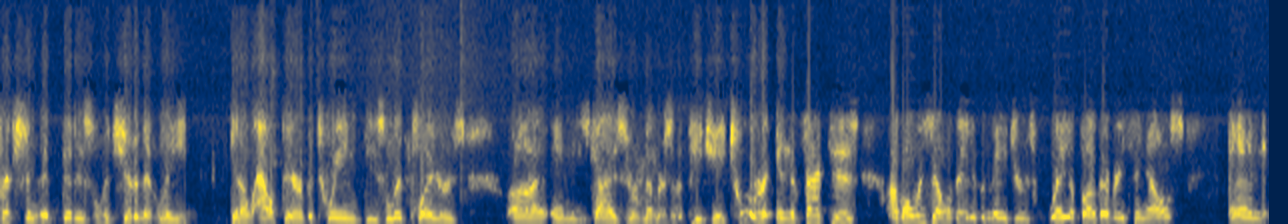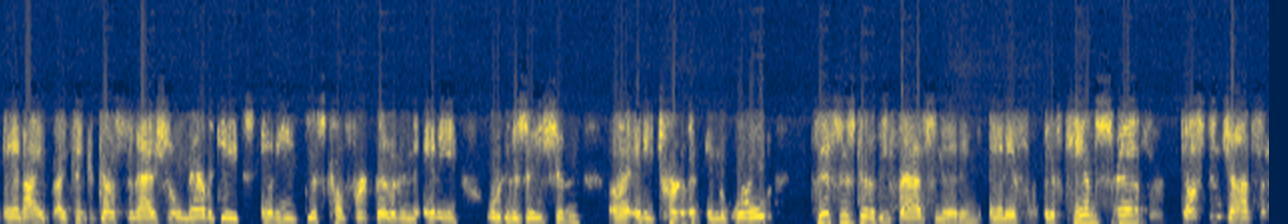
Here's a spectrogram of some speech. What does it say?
friction that that is legitimately you know out there between these LIV players uh, and these guys who are members of the PGA Tour. And the fact is, I've always elevated the majors way above everything else. And and I, I think Augusta National navigates any discomfort better than any organization, uh, any tournament in the world. This is going to be fascinating. And if if Cam Smith or Dustin Johnson,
